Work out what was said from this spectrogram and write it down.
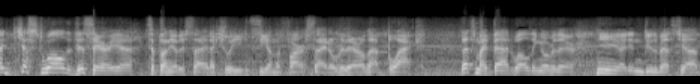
I just welded this area, except on the other side. Actually, you can see on the far side over there, all that black. That's my bad welding over there. Yeah, I didn't do the best job.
